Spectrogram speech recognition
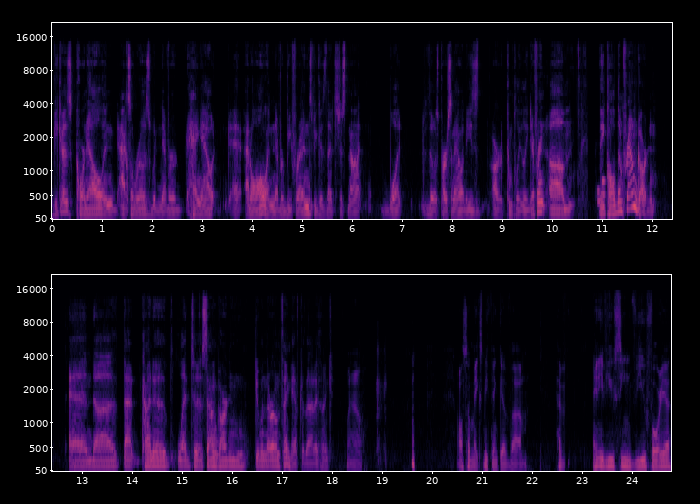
because Cornell and Axl Rose would never hang out at all and never be friends because that's just not what those personalities are completely different. Um, they called them Frown Garden. And uh, that kind of led to Soundgarden doing their own thing after that, I think. Wow. also makes me think of um, have any of you seen Vieuphoria,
